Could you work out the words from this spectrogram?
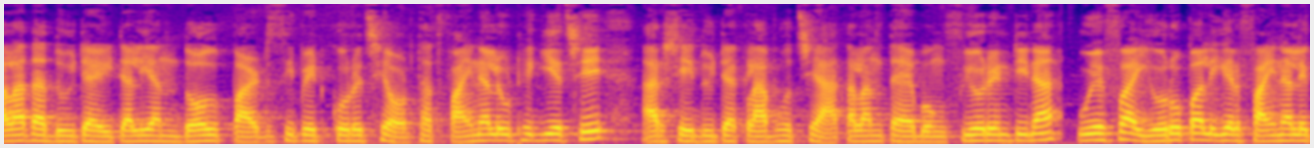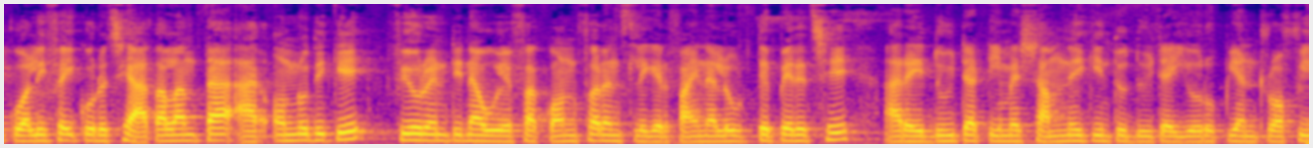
আলাদা দুইটা ইটালিয়ান দল পার্টিসিপেট করেছে, অর্থাৎ ফাইনালে উঠে গিয়েছে। আর সেই দুইটা ক্লাব হচ্ছে আতালান্তা এবং ফিওরেন্টিনা। উয়েফা ইউরোপা লিগের ফাইনালে কোয়ালিফাই করেছে আতালান্তা। আর অন্যদিকে ফিওরেন্টিনা উয়েফা কনফারেন্স লিগের ফাইনালে উঠতে পেরেছে। আর এই দুইটা টিমের সামনেই কিন্তু দুইটা ইউরোপিয়ান ট্রফি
